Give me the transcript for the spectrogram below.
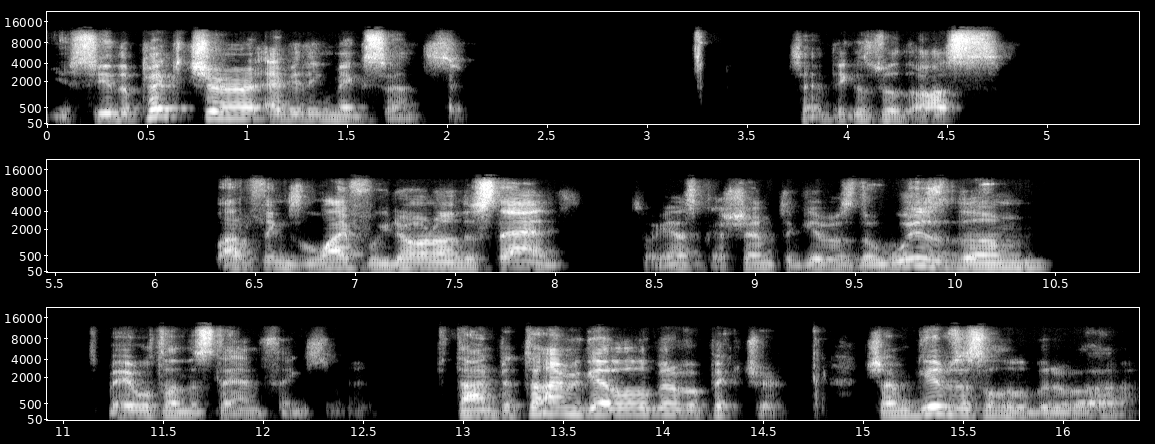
You see the picture, everything makes sense. Same thing is with us." A lot of things in life we don't understand. So we ask Hashem to give us the wisdom to be able to understand things. From time to time, we get a little bit of a picture. Hashem gives us a little bit of a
